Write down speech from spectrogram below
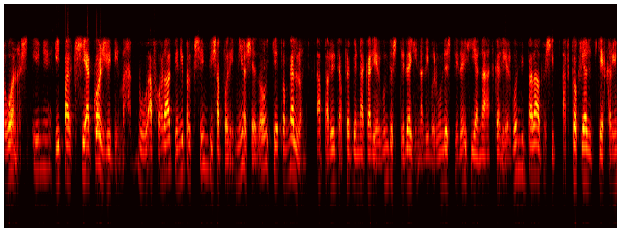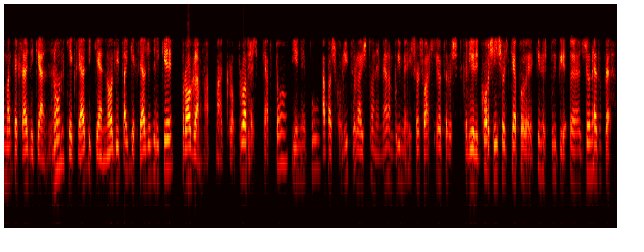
αγώνας. Είναι υπαρξιακό ζήτημα που αφορά την ύπαρξη της αποδημίας εδώ και το μέλλον. Απαραίτητα πρέπει να καλλιεργούνται στελέχη, να δημιουργούνται στελέχη να καλλιεργούν την παράδοση. Αυτό χρειάζεται και χρήματα, χρειάζεται και ανών και χρειάζεται και ενότητα και χρειάζεται και πρόγραμμα μακροπρόθεσμο. Και αυτό είναι που απασχολεί τουλάχιστον εμένα που είμαι ίσως ο αρχαιότερος κληρικός, ίσως και από εκείνους που ε, ζουν εδώ πέρα.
